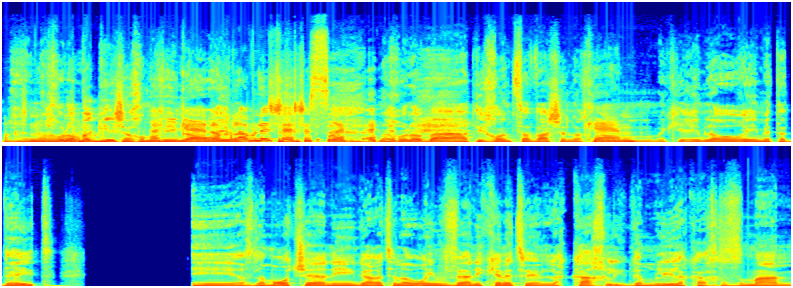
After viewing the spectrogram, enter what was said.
אנחנו לא בגיל שאנחנו מביאים כן, להורים. אנחנו לא בני 16. אנחנו לא בתיכון צבא שאנחנו כן. מכירים להורים את הדייט. אה, אז למרות שאני גר אצל ההורים, ואני כן אציין, לקח לי, גם לי לקח זמן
